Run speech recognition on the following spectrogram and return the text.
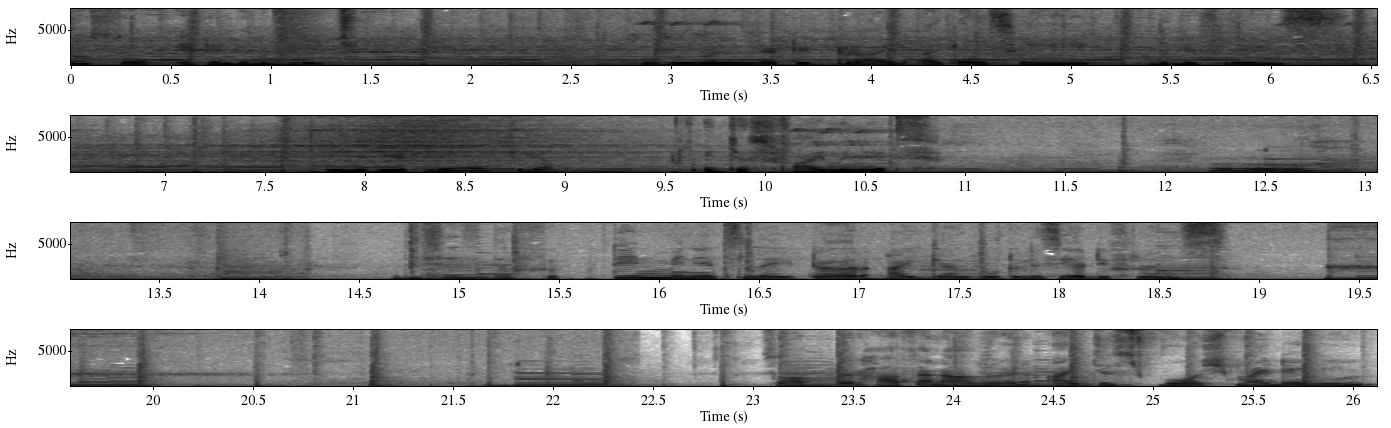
to soak it into the bleach. We will let it dry. I can see the difference immediately. Actually, it's just 5 minutes. This is the 15 minutes later. I can totally see a difference. So after half an hour, I just wash my denim.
